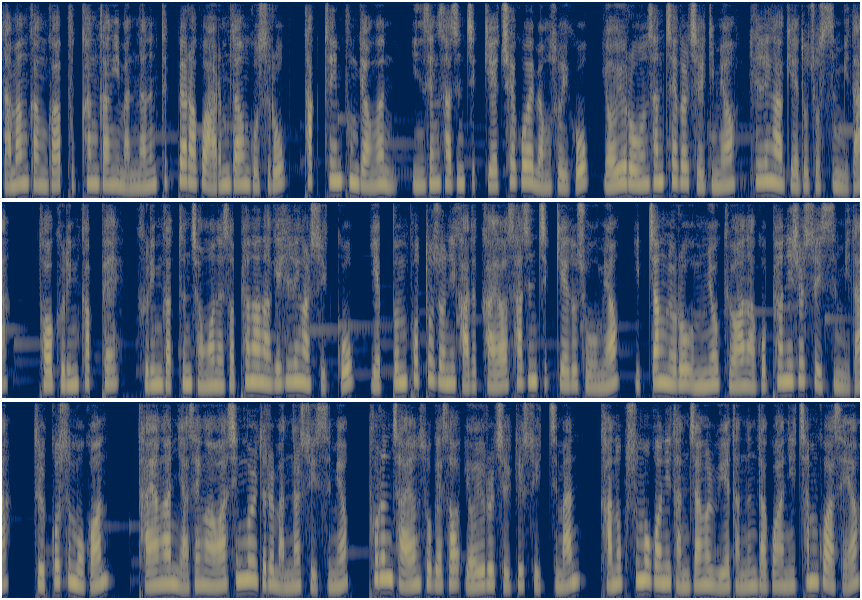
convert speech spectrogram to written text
남한강과 북한강이 만나는 특별하고 아름다운 곳으로 탁 트인 풍경은 인생 사진 찍기에 최고의 명소이고 여유로운 산책을 즐기며 힐링하기에도 좋습니다. 더 그림 카페, 그림 같은 정원에서 편안하게 힐링할 수 있고 예쁜 포토존이 가득하여 사진 찍기에도 좋으며 입장료로 음료 교환하고 편히 쉴 수 있습니다. 들꽃수목원, 다양한 야생화와 식물들을 만날 수 있으며 푸른 자연 속에서 여유를 즐길 수 있지만 간혹 수목원이 단장을 위해 닫는다고 하니 참고하세요.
